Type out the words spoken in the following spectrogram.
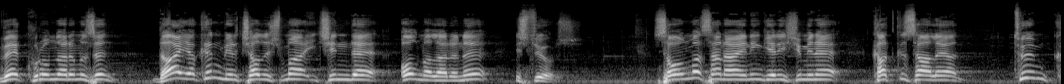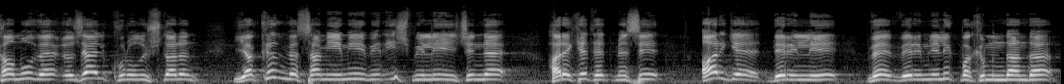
ve kurumlarımızın daha yakın bir çalışma içinde olmalarını istiyoruz. Savunma sanayinin gelişimine katkı sağlayan tüm kamu ve özel kuruluşların yakın ve samimi bir işbirliği içinde hareket etmesi ARGE derinliği ve verimlilik bakımından da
